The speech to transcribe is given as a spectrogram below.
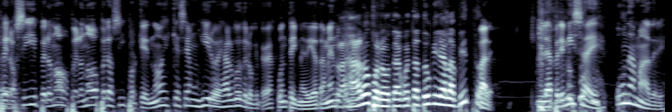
pero sí, pero no, pero no, pero sí, porque no es que sea un giro, es algo de lo que te das cuenta inmediatamente. Claro, pero te das cuenta tú que ya la has visto. Vale, la premisa es una madre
